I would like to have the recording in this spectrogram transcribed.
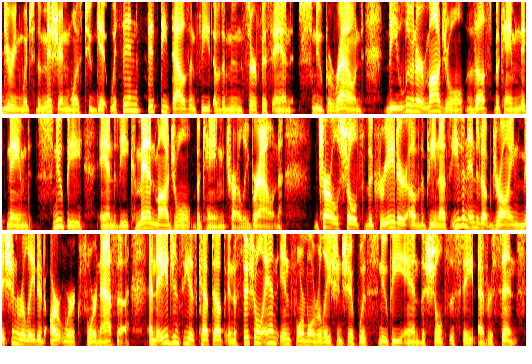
during which the mission was to get within 50,000 feet of the moon's surface and snoop around, the lunar module thus became nicknamed Snoopy, and the command module became Charlie Brown. Charles Schulz, the creator of the Peanuts, even ended up drawing mission related artwork for NASA, and the agency has kept up an official and informal relationship with Snoopy and the Schulz estate ever since,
